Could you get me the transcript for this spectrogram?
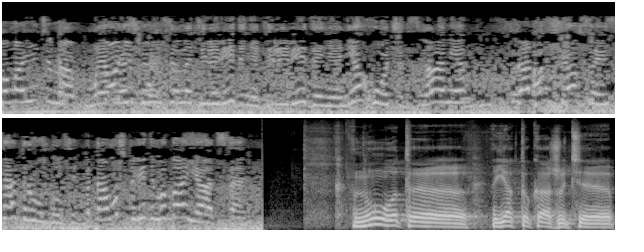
Помогите нам. Мы обращаемся на телевидение. Телевидение не хочет с нами общаться и сотрудничать, потому что, видимо, боятся. Ну от е, як то кажуть, е,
